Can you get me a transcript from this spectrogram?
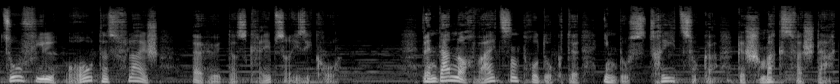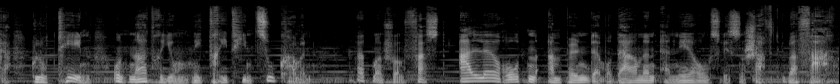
Zu viel rotes Fleisch erhöht das Krebsrisiko. Wenn dann noch Weizenprodukte, Industriezucker, Geschmacksverstärker, Gluten und Natriumnitrit hinzukommen, hat man schon fast alle roten Ampeln der modernen Ernährungswissenschaft überfahren.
